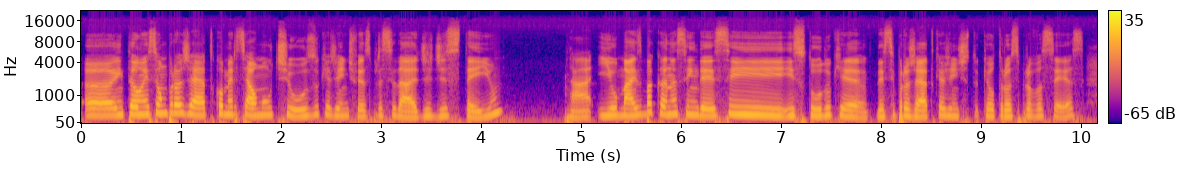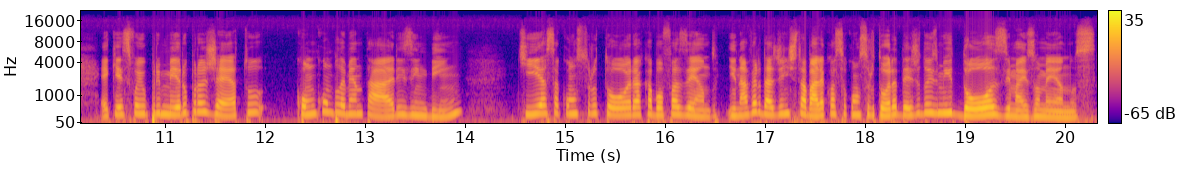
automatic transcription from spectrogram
Uh, então, esse é um projeto comercial multiuso que a gente fez para a cidade de Esteio. Tá? E o mais bacana assim desse estudo que é, desse projeto que a gente que eu trouxe para vocês é que esse foi o primeiro projeto com complementares em BIM que essa construtora acabou fazendo. E na verdade a gente trabalha com essa construtora desde 2012, mais ou menos.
